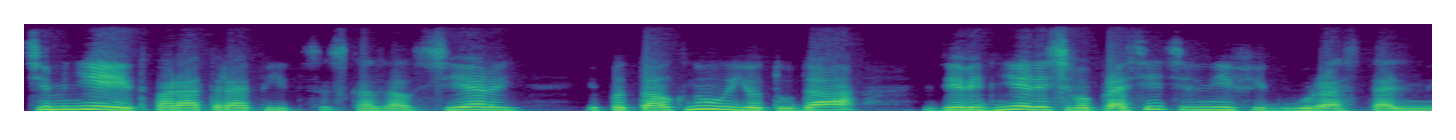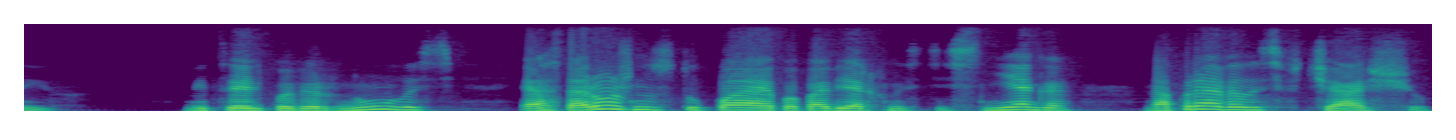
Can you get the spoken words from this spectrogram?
«Темнеет, пора торопиться», — сказал Серый и подтолкнул ее туда, где виднелись вопросительные фигуры остальных. Мицель повернулась и, осторожно ступая по поверхности снега, направилась в чащу,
